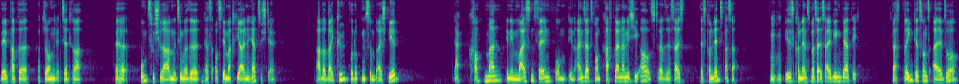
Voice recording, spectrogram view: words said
Wellpappe, Karton etc. Äh, umzuschlagen, beziehungsweise das aus den Materialien herzustellen. Aber bei Kühlprodukten zum Beispiel, da kommt man in den meisten Fällen um den Einsatz von Kraftplaner nicht aus. Also das heißt, das Kondenswasser. Mhm. Dieses Kondenswasser ist allgegenwärtig. Was bringt es uns also,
